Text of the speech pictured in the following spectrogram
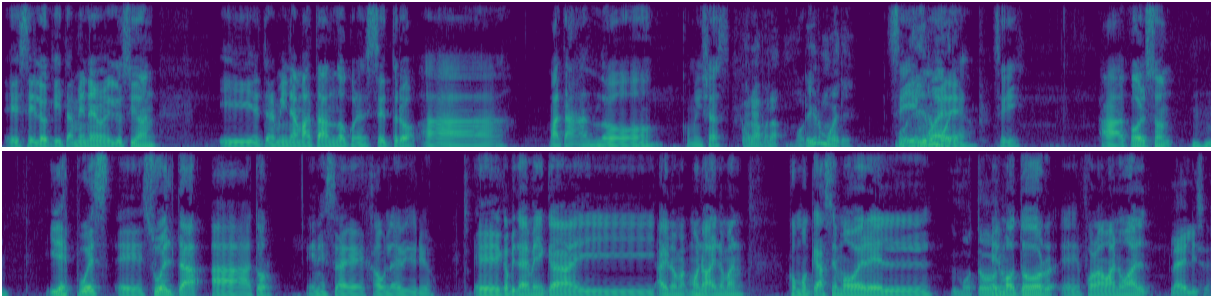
ese Loki también era una ilusión y le termina matando con el cetro a... Matando, comillas. Pará, pará. Morir muere. Sí, Morir, muere. Sí. A Colson. Y después eh, suelta a Thor en esa eh, jaula de vidrio. Eh, Capitán América y Iron Man. Bueno, Iron Man como que hace mover el, El motor. el motor en forma manual La hélice.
